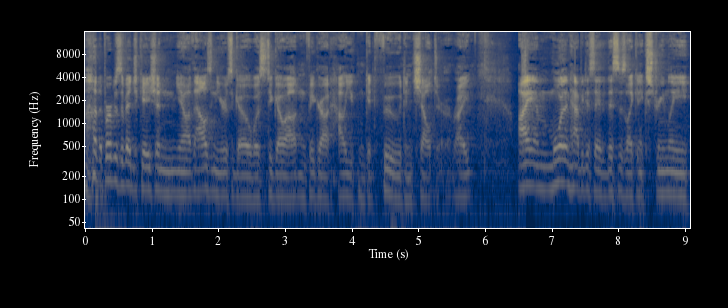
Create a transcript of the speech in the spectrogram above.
Uh, the purpose of education, you know, a thousand years ago was to go out and figure out how you can get food and shelter, right? I am more than happy to say that this is like an extremely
